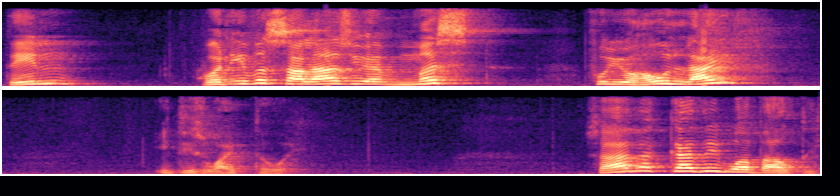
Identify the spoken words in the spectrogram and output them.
then whatever salahs you have missed for your whole life, it is wiped away. So هذا كذب وباطل.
